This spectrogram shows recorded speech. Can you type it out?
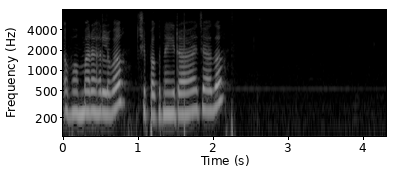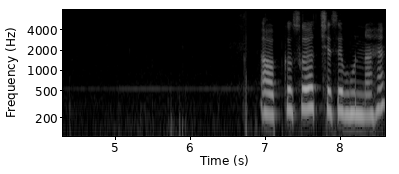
अब हमारा हलवा चिपक नहीं रहा है ज़्यादा। आपको उसको अच्छे से भूनना है।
